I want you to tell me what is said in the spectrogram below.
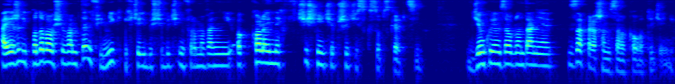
A jeżeli podobał się Wam ten filmik i chcielibyście być informowani o kolejnych, wciśnijcie przycisk subskrypcji. Dziękuję za oglądanie, zapraszam za około tydzień.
